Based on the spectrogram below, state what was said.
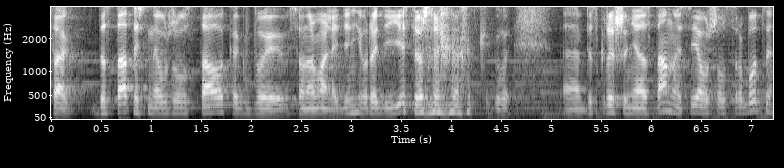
так, достаточно, я уже устал, как бы все нормально, деньги вроде есть уже, как бы э, без крыши не останусь. Я ушел с работы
